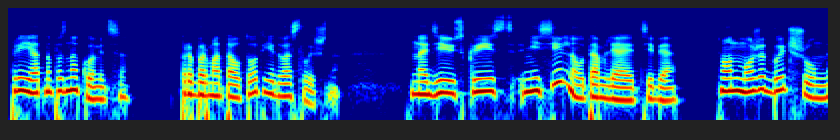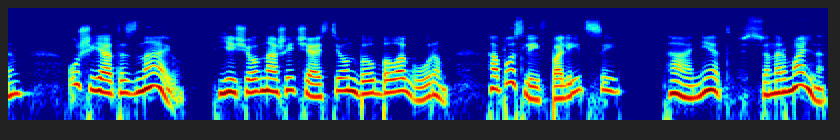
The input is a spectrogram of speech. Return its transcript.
«Приятно познакомиться», — пробормотал тот едва слышно. «Надеюсь, Крис не сильно утомляет тебя. Он может быть шумным. Уж я-то знаю. Еще в нашей части он был балагуром» а после и в полиции». «А, нет, все нормально»,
